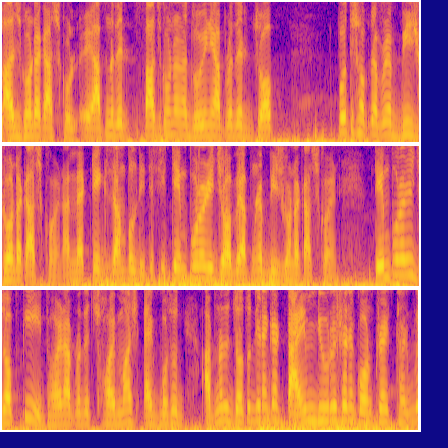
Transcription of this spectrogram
পাঁচ ঘণ্টা কাজ কর আপনাদের পাঁচ ঘণ্টা না, ধরে নিয়ে আপনাদের জব প্রতি সপ্তাহে আপনারা বিশ ঘণ্টা কাজ করেন। আমি একটা এক্সাম্পল দিতেছি টেম্পোরারি জবে আপনারা বিশ ঘণ্টা কাজ করেন। টেম্পোরারি জব কি? ধরেন আপনাদের ছয় মাস, এক বছর, আপনাদের যতদিন একটা টাইম ডিউরেশনে কন্ট্রাক্ট থাকবে,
